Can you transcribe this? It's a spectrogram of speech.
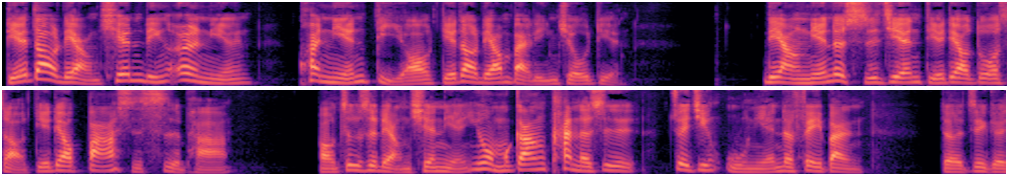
跌到两千零二年快年底哦，跌到两百零九点，两年的时间跌掉多少？跌掉八十四趴。哦，这个是两千年，因为我们刚刚看的是最近五年的费半的这个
